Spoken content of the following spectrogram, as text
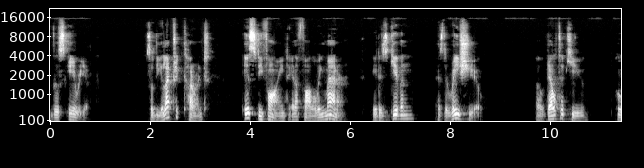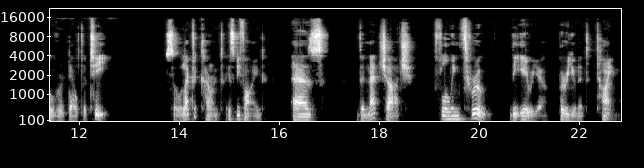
this area. So the electric current is defined in a following manner. It is given as the ratio of delta Q over delta T. So electric current is defined as the net charge flowing through the area per unit time.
